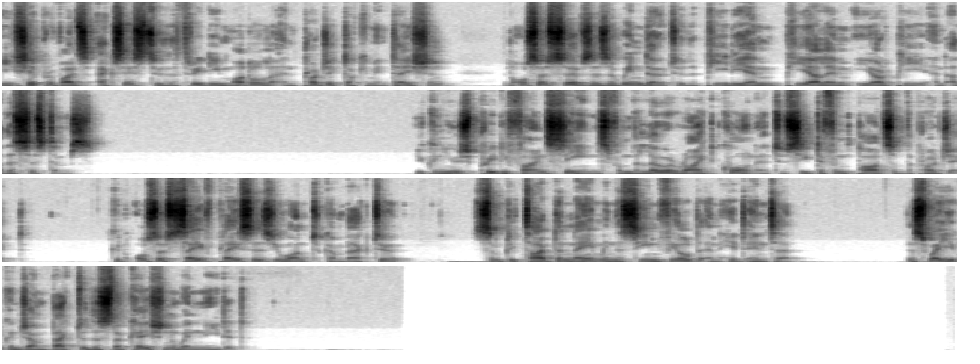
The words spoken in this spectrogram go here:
eShare provides access to the 3D model and project documentation and also serves as a window to the PDM, PLM, ERP and other systems. You can use predefined scenes from the lower right corner to see different parts of the project. You can also save places you want to come back to. Simply type the name in the scene field and hit enter. This way you can jump back to this location when needed.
